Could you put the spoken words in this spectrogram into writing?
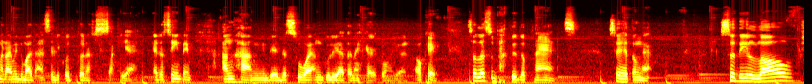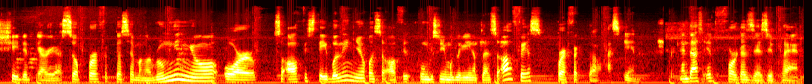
marami dumadaan sa likod ko na sasakyan. At the same time, ang hangin din. That's why ang gulo yata ng hair ko ngayon. Okay, so let's back to the plants. So ito nga, So they love shaded areas. So perfect to sa mga room ninyo or sa office table ninyo kung sa office kung gusto niyo maglagay ng plant sa office, perfect to as in. And that's it for the Zezi plant.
